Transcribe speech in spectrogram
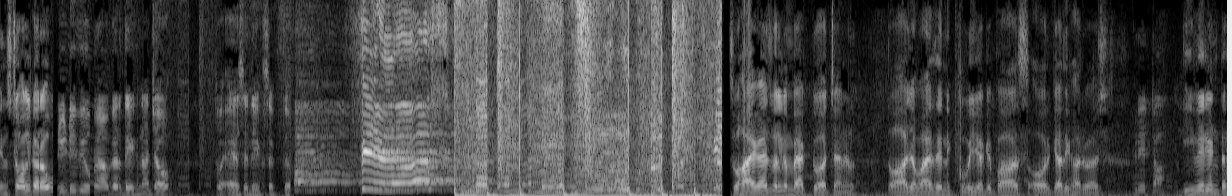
इंस्टॉल करा हुआ। थ्री व्यू में अगर देखना चाहो तो ऐसे देख सकते हो। So hi guys welcome back to our channel तो आज हम आए थे निक्कू भैया के पास और क्या दिखा रहे हो आज? क्रेटा। ई वेरिएंट है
